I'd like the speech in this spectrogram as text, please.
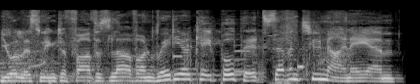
You're listening to Father's Love on Radio Cape Pulpit 729 AM.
